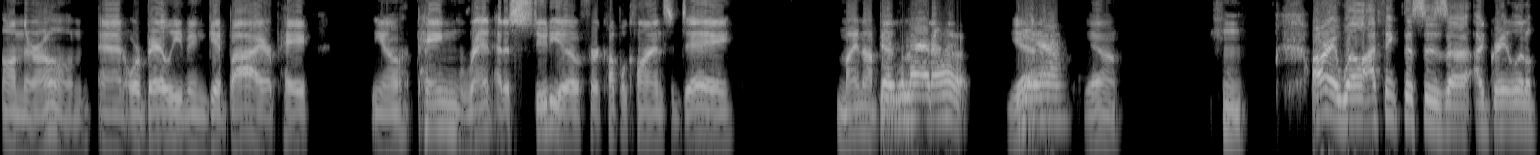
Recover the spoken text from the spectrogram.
on their own and or barely even get by or pay you know paying rent at a studio for a couple clients a day might not be doesn't add up yeah yeah, yeah. Hmm. All right. Well, I think this is a, a, great little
